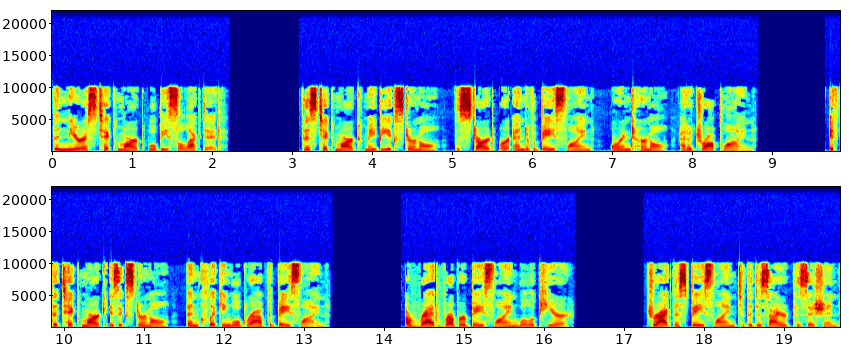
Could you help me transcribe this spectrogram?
The nearest tick mark will be selected. This tick mark may be external, the start or end of a baseline, or internal, at a drop line. If the tick mark is external, then clicking will grab the baseline. A red rubber baseline will appear. Drag this baseline to the desired position,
